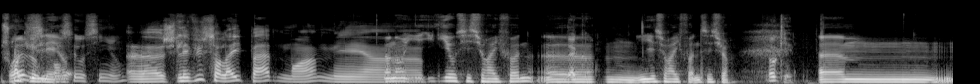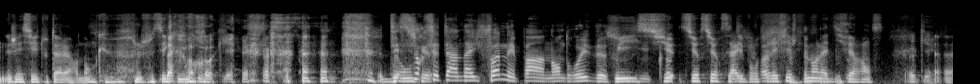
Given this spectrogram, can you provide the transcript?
je crois ouais, qu'il est. pensais aussi. Hein. Euh, je l'ai vu sur l'iPad, moi, mais. euh, Non, non, il, est aussi sur iPhone. Euh, D'accord. Il y est sur iPhone, c'est sûr. Ok, Euh, J'ai essayé tout à l'heure, donc je sais qu'il d'accord, ok. T'es sûr que euh, c'était un iPhone et pas un Android sous Oui, sûr, sûr, sûr, c'était pour vérifier justement la différence. ok. Euh,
